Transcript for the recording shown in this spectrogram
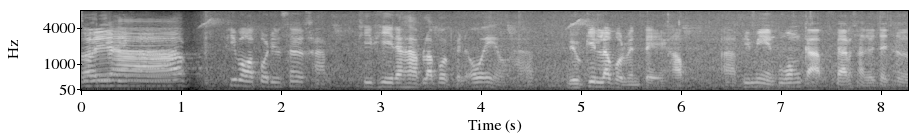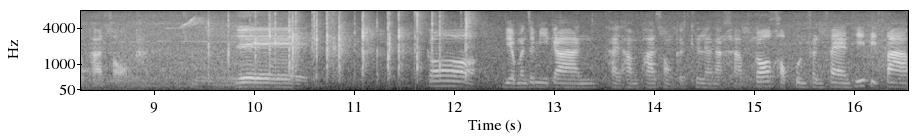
สวัสดีครับ พี่บอยโปรดิวเซอร์ครับ พีพีนะครับ รับบทเป็นโอ้เอ๋วครับ บิวกิ้นรับบทเป็นเต๋ครับ อ่าพี่มีนผู้กำกับแปลรักฉันด้วยใจเธอ part สองครับเย่่ก็เดี๋ยวมันจะมีการถ่ายทำ part สองเกิดขึ้นแล้วนะครับ ก็ขอบคุณแฟนๆที่ติดตาม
